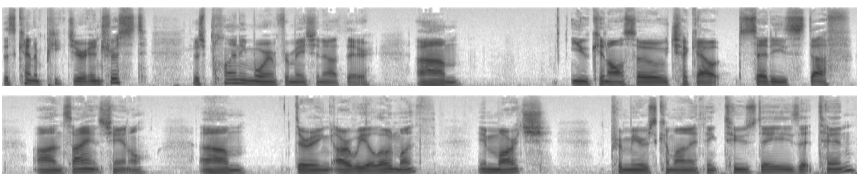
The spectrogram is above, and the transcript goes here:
this kind of piqued your interest, there's plenty more information out there. Um, you can also check out SETI's stuff on Science Channel um, during Are We Alone month in March. Premieres come on, I think, Tuesdays at 10,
